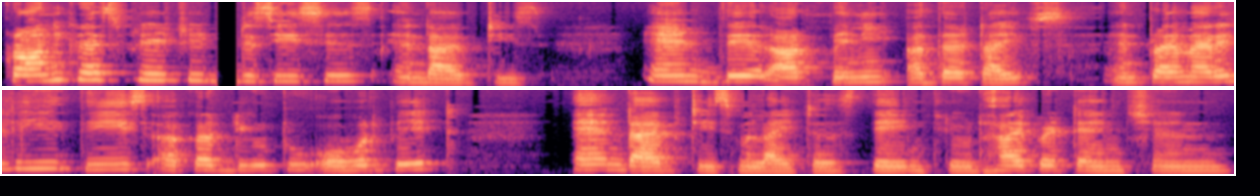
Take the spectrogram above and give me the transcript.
chronic respiratory diseases and diabetes. And there are many other types and primarily these occur due to overweight and diabetes mellitus. They include hypertension,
